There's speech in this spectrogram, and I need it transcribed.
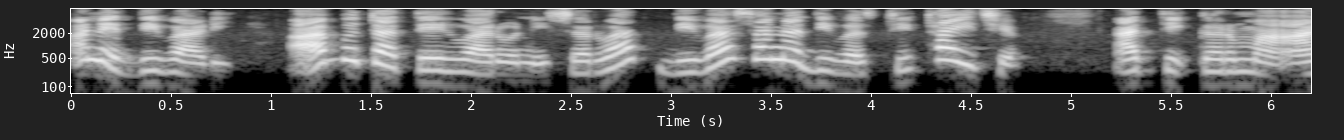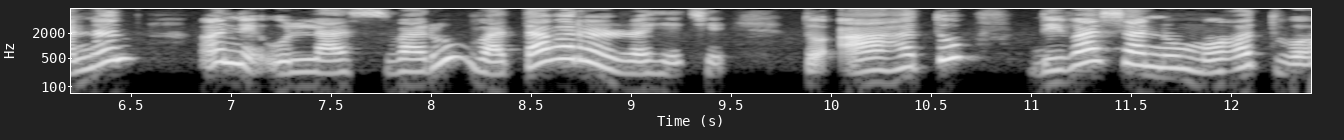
અને દિવાળી આ બધા તહેવારોની શરૂઆત દિવાસાના દિવસથી થાય છે. આથી ઘરમાં આનંદ અને ઉલ્લાસવાળું વાતાવરણ રહે છે. તો આ હતું દિવાસાનું મહત્વ.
